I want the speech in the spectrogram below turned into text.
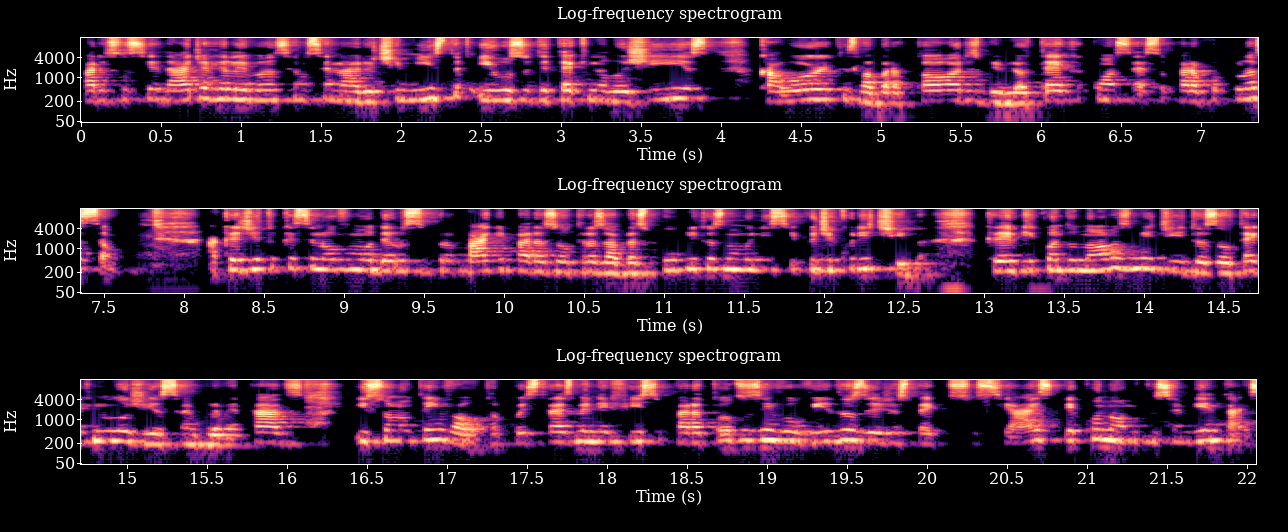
Para a sociedade, a relevância é um cenário otimista e uso de tecnologias, coworks, laboratórios, biblioteca com acesso para a população. Acredito que esse novo modelo se propague para as outras obras públicas no município de Curitiba. Creio que quando novas medidas ou tecnologias são implementadas, isso não tem volta, pois traz benefício para todos os envolvidos, desde aspectos sociais, econômicos e ambientais.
